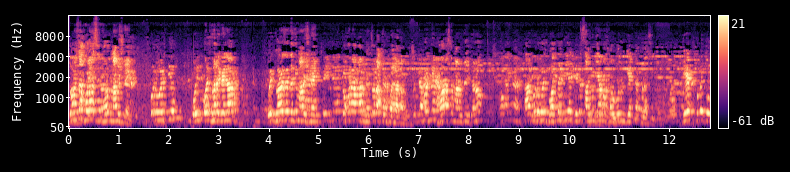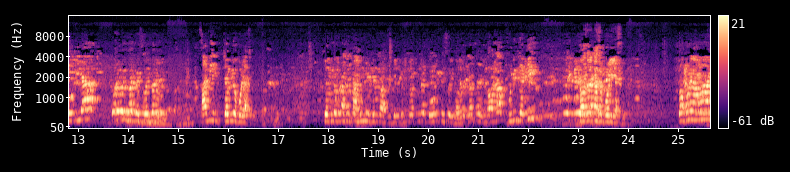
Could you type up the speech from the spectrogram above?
দরজা খোলা আছে, ঘর মানুষ নেই। ওই ওই ওই ঘরে গেলাম, ওই ঘরে দেখি মানুষ নেই। তখন আমার ভেতর আতঙ্ক লাগালো ব্যাপার কি ঘর আছে, মানুষ নেই কেন? তারপরে ওই ঘরটা দিয়ে গেটে চাবি দিয়ে আমার সর্বপ্রথম গেটটা খোলা ছিল। গেট খুলে দৌড়িয়া পরে ওই ঘর গেছি, ওই ঘরে চাবি টেবিলও পড়ে আছে। খুলে দেখি দরজার কাছে পড়ে আছে। তখনই আমার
